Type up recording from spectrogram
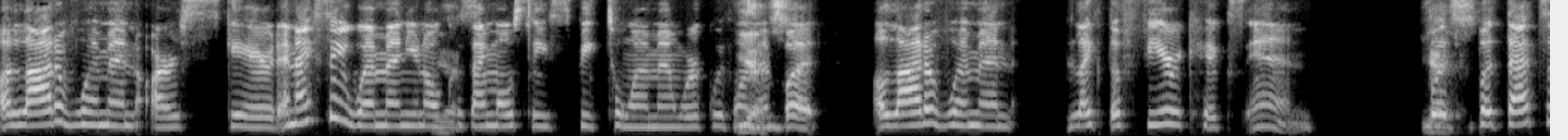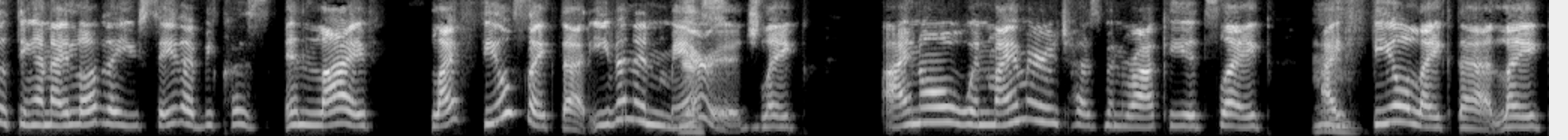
a lot of women are scared. And I say women, you know, Yes. because I mostly speak to women, work with women, Yes. but a lot of women like the fear kicks in. Yes. But but that's the thing. And I love that you say that because in life, life feels like that, even in Yes. marriage. Like I know when my marriage has been rocky, it's like I Mm, feel like that. Like,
